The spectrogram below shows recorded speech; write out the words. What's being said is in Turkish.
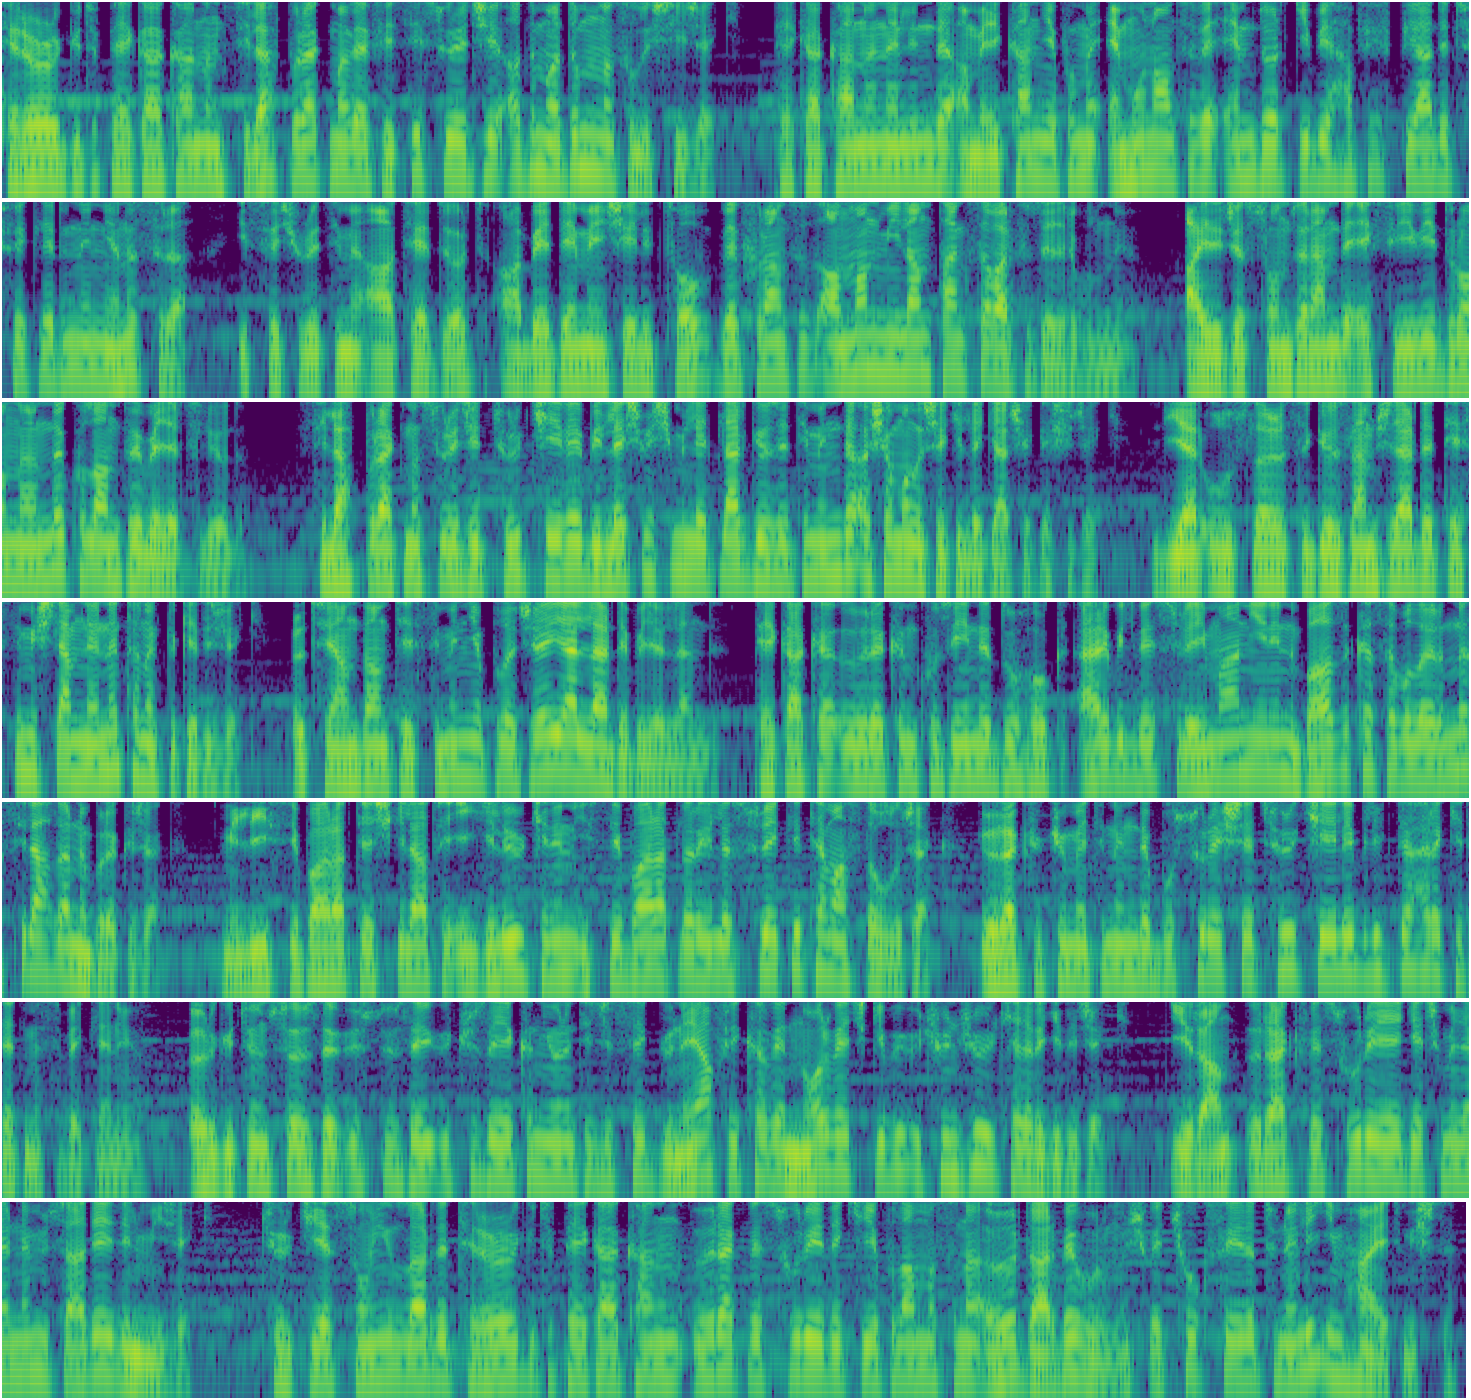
Terör örgütü PKK'nın silah bırakma ve fesih süreci adım adım nasıl işleyecek? PKK'nın elinde Amerikan yapımı M16 ve M4 gibi hafif piyade tüfeklerinin yanı sıra İsveç üretimi AT-4, ABD menşeli TOW ve Fransız-Alman Milan tank savar füzeleri bulunuyor. Ayrıca son dönemde FPV dronlarında kullandığı belirtiliyordu. Silah bırakma süreci Türkiye ve Birleşmiş Milletler gözetiminde aşamalı şekilde gerçekleşecek. Diğer uluslararası gözlemciler de teslim işlemlerine tanıklık edecek. Öte yandan teslimin yapılacağı yerler de belirlendi. PKK Irak'ın kuzeyinde Duhok, Erbil ve Süleymaniye'nin bazı kasabalarında silahlarını bırakacak. Milli İstihbarat Teşkilatı ilgili ülkenin istihbaratlarıyla sürekli temasta olacak. Irak hükümetinin de bu süreçte Türkiye ile birlikte hareket etmesi bekleniyor. Örgütün sözde üst düzey 300'e yakın yöneticisi Güney Afrika ve Norveç gibi üçüncü ülkelere gidecek. İran, Irak ve Suriye'ye geçmelerine müsaade edilmeyecek. Türkiye son yıllarda terör örgütü PKK'nın Irak ve Suriye'deki yapılanmasına ağır darbe vurmuş ve çok sayıda tüneli imha etmişti.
